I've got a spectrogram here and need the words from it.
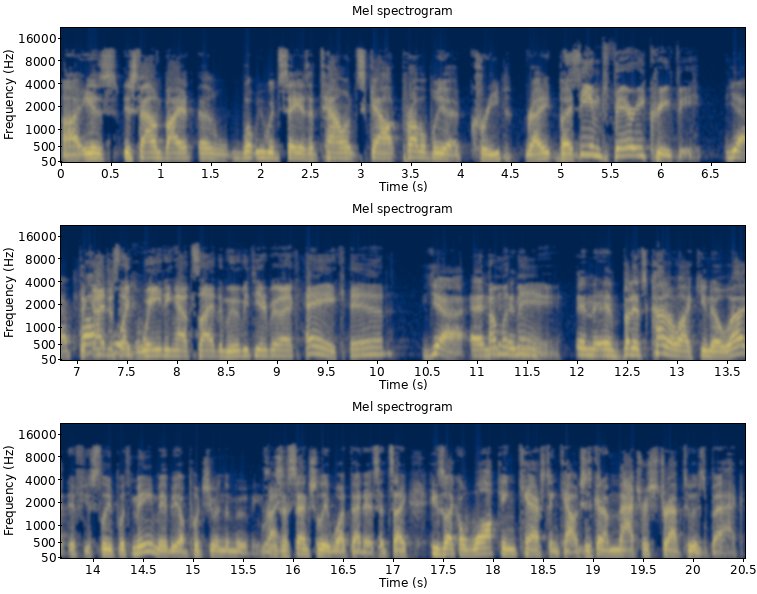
uh, is is found by a, a, what we would say is a talent scout, probably a creep, right? But seemed very creepy. Yeah, probably. the guy just like waiting outside the movie theater, be like, "Hey, kid." Yeah, and come with and, me. And, and but it's kind of like you know what? If you sleep with me, maybe I'll put you in the movies. Right. Is essentially what that is. It's like he's like a walking casting couch. He's got a mattress strapped to his back.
